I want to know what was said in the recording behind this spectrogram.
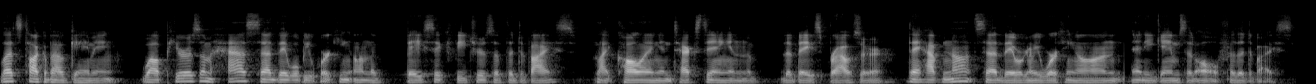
Let's talk about gaming. While Purism has said they will be working on the basic features of the device, like calling and texting in the, the base browser, they have not said they were going to be working on any games at all for the device.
